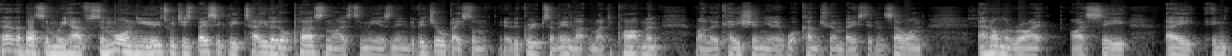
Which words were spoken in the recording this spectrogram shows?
And at the bottom we have some more news which is basically tailored or personalized to me as an individual based on you know the groups I'm in like my department, my location, you know what country I'm based in and so on. And on the right I see a,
